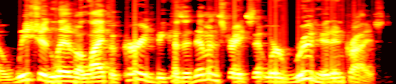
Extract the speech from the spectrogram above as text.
uh, we should live a life of courage because it demonstrates that we're rooted in Christ.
